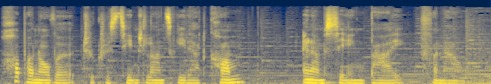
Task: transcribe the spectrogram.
hop on over to christineschlonski.com and I'm saying bye for now.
